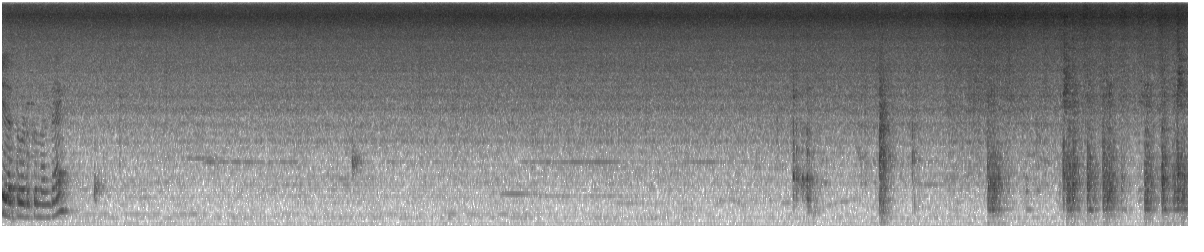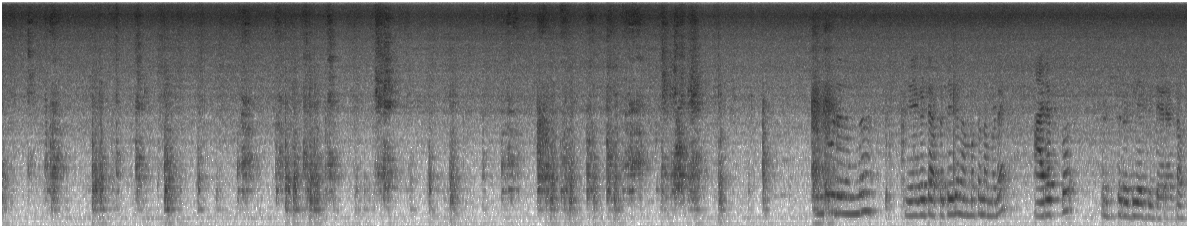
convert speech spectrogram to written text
ചേർത്ത് കൊടുക്കുന്നുണ്ട്. ഇവിടെ നിന്ന് വേഗട്ടെ. അപ്പോഴത്തേക്ക് നമുക്ക് നമ്മുടെ അരപ്പ് എടുത്ത് റെഡിയാക്കി തരാം കേട്ടോ.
